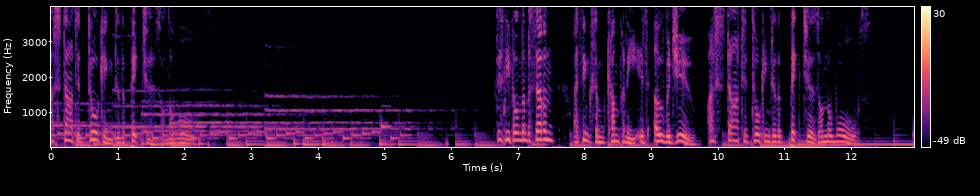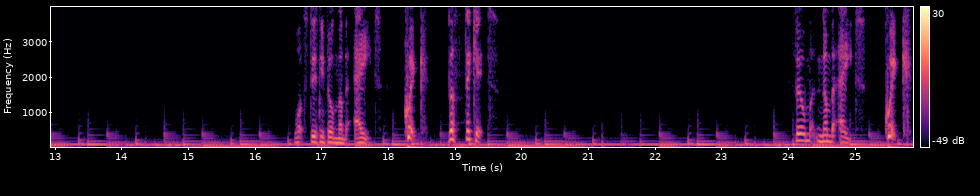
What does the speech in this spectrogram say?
I've started talking to the pictures on the walls. Disney film number seven. I think some company is overdue. I've started talking to the pictures on the walls. What's Disney film number eight? Quick, The Thicket. Film number eight. Quick,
